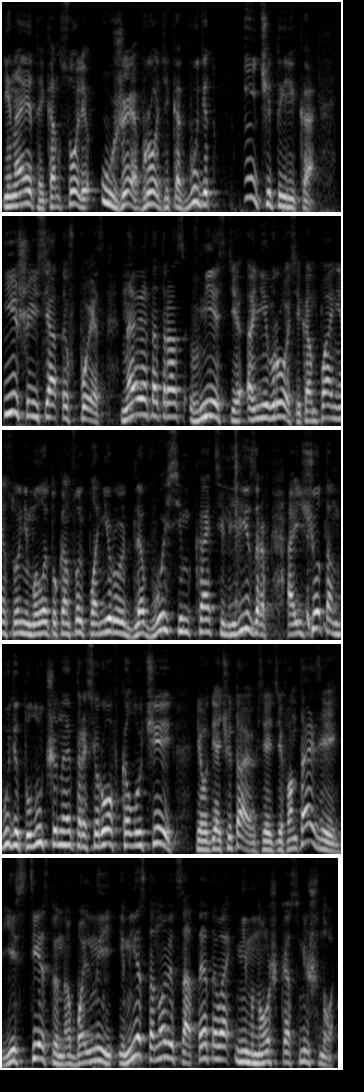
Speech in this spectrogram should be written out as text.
И на этой консоли уже вроде как будет и 4К, и 60 FPS. На этот раз вместе, а не в росе. Компания Sony, мол, эту консоль планирует для 8К телевизоров, а еще там будет улучшенная трассировка лучей. И вот я читаю все эти фантазии, естественно, больные, и мне становится от этого немножко смешно.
